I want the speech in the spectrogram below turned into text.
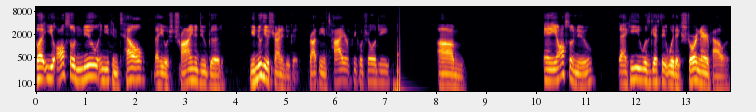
but you also knew and you can tell that he was trying to do good. You knew he was trying to do good throughout the entire prequel trilogy. Um, and he also knew that he was gifted with extraordinary power.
